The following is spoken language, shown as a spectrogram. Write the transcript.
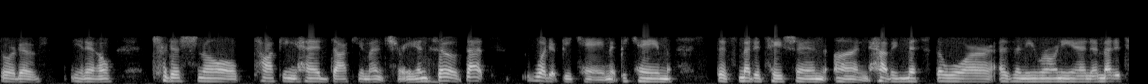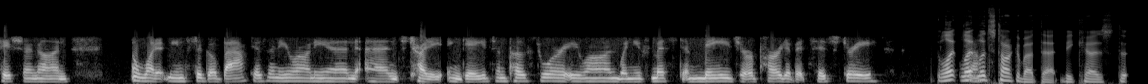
sort of, you know, traditional talking head documentary. And so that's what it became. It became this meditation on having missed the war as an Iranian and meditation on on what it means to go back as an Iranian and try to engage in post war Iran when you've missed a major part of its history. Let, let, us talk about that because the,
